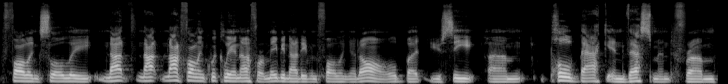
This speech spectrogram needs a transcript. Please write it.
falling slowly, not not not falling quickly enough, or maybe not even falling at all. But you see um, pulled back investment from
